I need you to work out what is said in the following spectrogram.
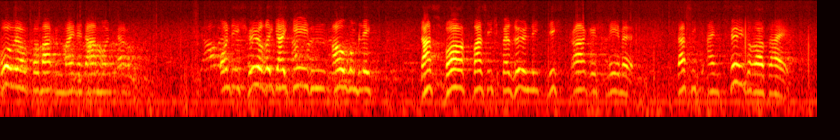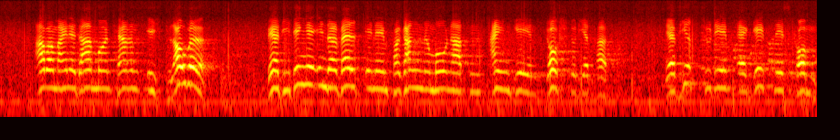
Vorwürfe machen, meine Damen und Herren. Und ich höre ja jeden Augenblick das Wort, was ich persönlich nicht tragisch nehme, dass ich ein Zögerer sei. Aber meine Damen und Herren, ich glaube, wer die Dinge in der Welt in den vergangenen Monaten eingehend durchstudiert hat, der wird zu dem Ergebnis kommen,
